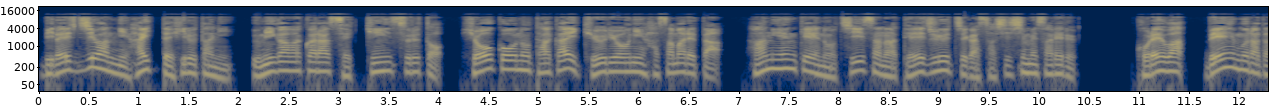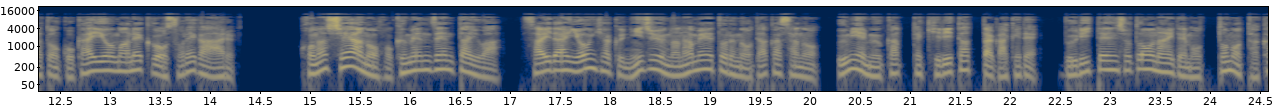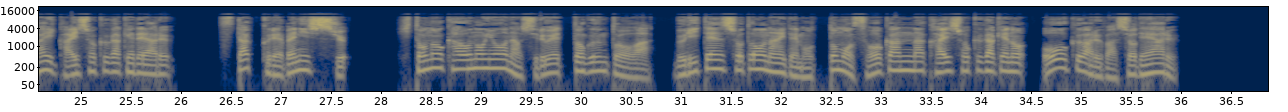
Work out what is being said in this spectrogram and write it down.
ビレッジ湾に入ってヒルタに、海側から接近すると、標高の高い丘陵に挟まれた、半円形の小さな定住地が指し示される。これは、米村だと誤解を招く恐れがある。コナシェアの北面全体は、最大427メートルの高さの海へ向かって切り立った崖で、ブリテン諸島内で最も高い海色崖である。スタックレベニッシュ。人の顔のようなシルエット群島は、ブリテン諸島内で最も壮観な海色崖の多くある場所である。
